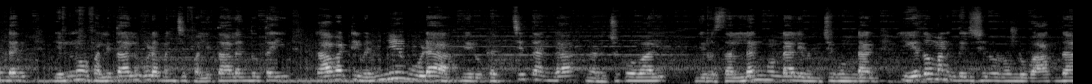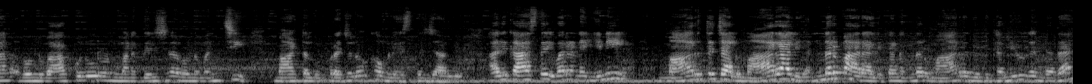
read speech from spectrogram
ఉండదు. ఎన్నో ఫలితాలు కూడా మంచి ఫలితాలు అందుతాయి. కాబట్టి ఇవన్నీ కూడా మీరు ఖచ్చితంగా నడుచుకోవాలి. మీరు సల్లంగా ఉండాలి మంచిగా ఉండాలి. ఏదో మనకు తెలిసిన రెండు వాగ్దాన రెండు వాకులు రెండు మనకు తెలిసిన రెండు మంచి మాటలు ప్రజలోకంలో వేస్తే చాలు. అది కాస్త ఎవరైనా విని మారితే చాలు మారాలి. అందరూ మారాలి కానీ అందరూ మారదు. ఇది కలియుగం కదా.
